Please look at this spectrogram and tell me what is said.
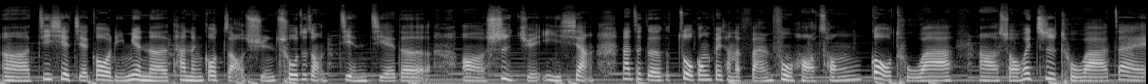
呃机械结构里面呢，它能够找寻出这种简洁的呃视觉意象，那这个做工非常的繁复哈，从构图啊啊手绘制图啊，在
